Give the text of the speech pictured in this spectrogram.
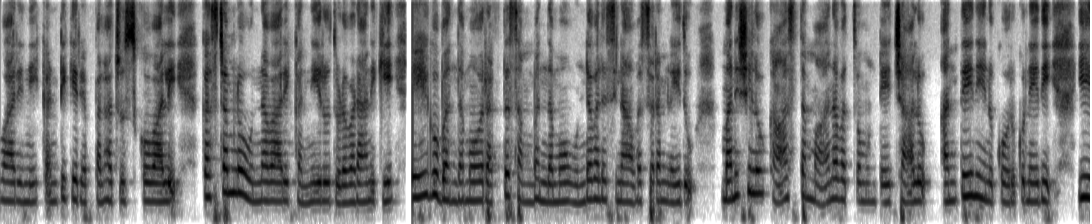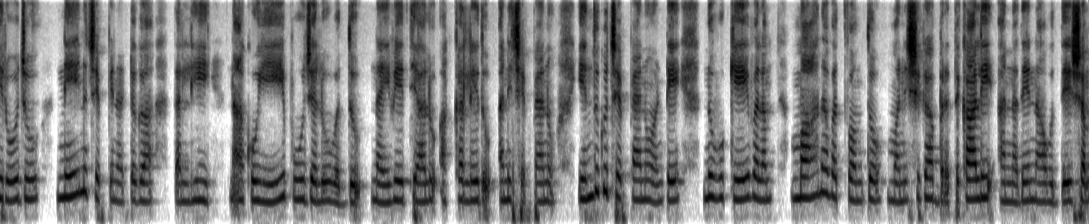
వారిని కంటికి రెప్పలా చూసుకోవాలి. కష్టంలో ఉన్నవారి కన్నీరు తుడవడానికి పేగు బంధమో రక్త సంబంధమో ఉండవలసిన అవసరం లేదు. మనిషిలో కాస్త మానవత్వం ఉంటే చాలు అంతే నేను కోరుకునేది. ఈరోజు నేను చెప్పినట్టుగా తల్లి నాకు ఏ పూజలు వద్దు నైవేద్యాలు అక్కర్లేదు అని చెప్పాను. ఎందుకు చెప్పాను అంటే నువ్వు కేవలం మానవత్వంతో మనిషిగా బ్రతకాలి అన్నదే నా ఉద్దేశం.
